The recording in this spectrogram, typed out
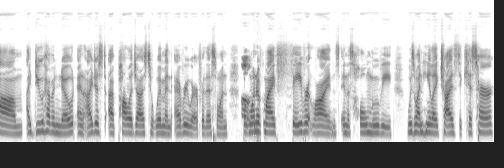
um, I do have a note, and I just apologize to women everywhere for this one. But Oh, one of my favorite lines in this whole movie was when he like tries to kiss her,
